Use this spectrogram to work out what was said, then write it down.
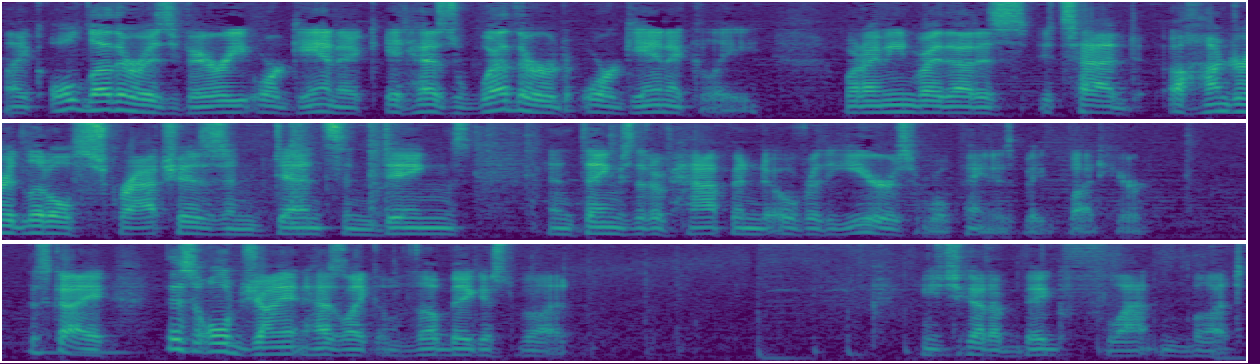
like old leather is very organic. It has weathered organically. What I mean by that is it's had a hundred little scratches and dents and dings and things that have happened over the years. We'll paint his big butt here. This guy, this old giant has like the biggest butt. He's just got a big flat butt.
